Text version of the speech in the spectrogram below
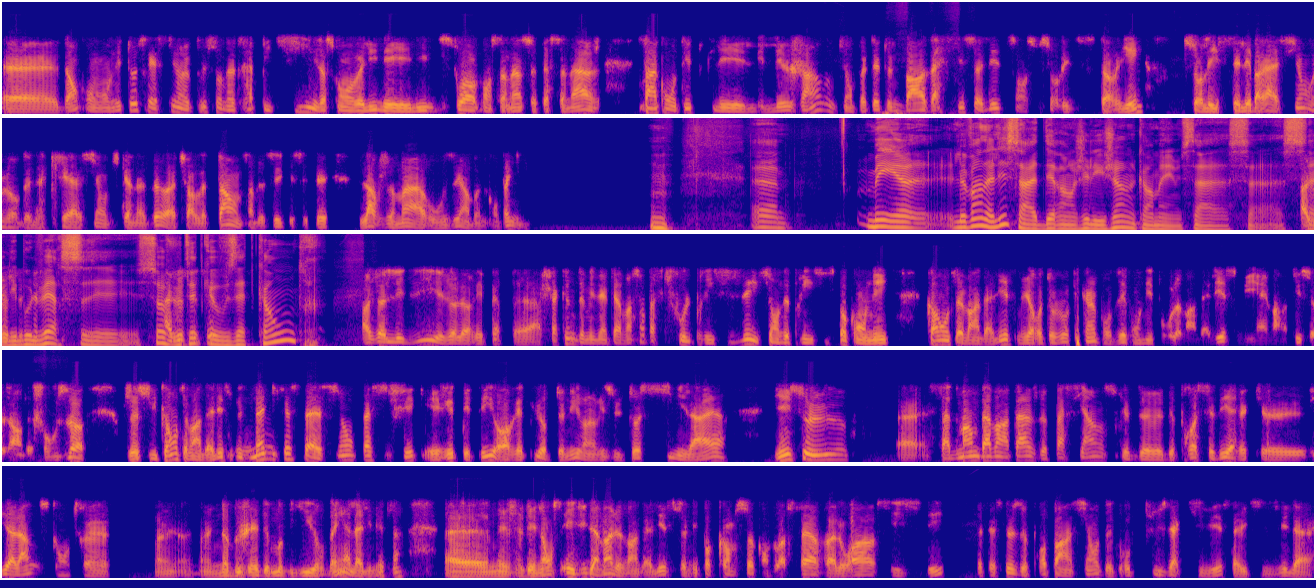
Euh, donc, on, est tous restés un peu sur notre appétit lorsqu'on relit les livres d'histoire concernant ce personnage, sans compter toutes les, légendes qui ont peut-être une base assez solide sur, sur les historiens, sur les célébrations lors de la création du Canada à Charlottetown. Semble-t-il que c'était largement arrosé en bonne compagnie. Hmm. Euh, mais euh, le vandalisme, ça a dérangé les gens quand même. Ça, ça, ça les bouleverse. Ça, vous dites que vous êtes contre? Ah, je l'ai dit et je le répète euh, à chacune de mes interventions parce qu'il faut le préciser. Si on ne précise pas qu'on est contre le vandalisme, il y aura toujours quelqu'un pour dire qu'on est pour le vandalisme et inventer ce genre de choses-là. Je suis contre le vandalisme. Une manifestation pacifique et répétée aurait pu obtenir un résultat similaire. Bien sûr, euh, ça demande davantage de patience que de, procéder avec euh, violence contre un, objet de mobilier urbain, à la limite. Là. Euh, mais je dénonce évidemment le vandalisme. Ce n'est pas comme ça qu'on doit faire valoir ses idées. Cette espèce de propension de groupes plus activistes à utiliser la,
